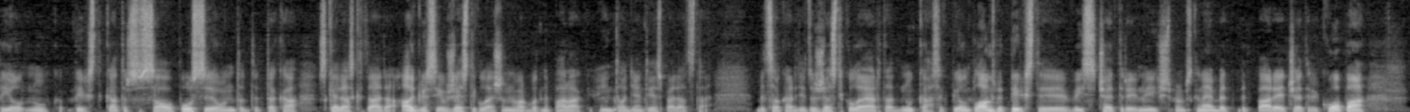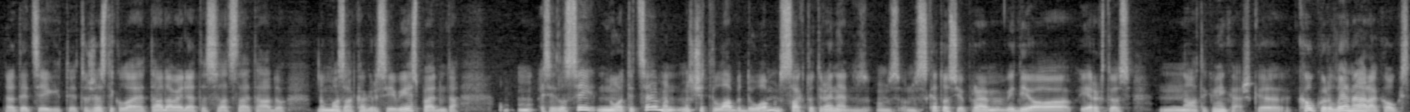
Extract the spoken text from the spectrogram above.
pil, nu, pirksti katrs uz savu pusi, un tad kā skaidrs, ka tā ir agresīva žestikulēšana, varbūt ne pārāk inteliģenti iespēja atstāja. Bet, savukārt, ja tu žestikulē ar tādu, nu, kā saka, pilnu plaukstu, bet pirksti visi četri, nu, īkšķi, protams, ka nē, bet, bet pārējie četri kopā, uh, Tad, attiecīgi, ja tu žestikulē tādā veidā, tas atstāja tādu nu, mazāk agresīvu iespēju. Nu, tā. Es izlasīju, noticēju, man, man šķita laba doma, un sāku to trenēt. Un, un, es skatos, joprojām video ierakstos, nav tik vienkārši, ka kaut kur lien ārā kaut kas.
